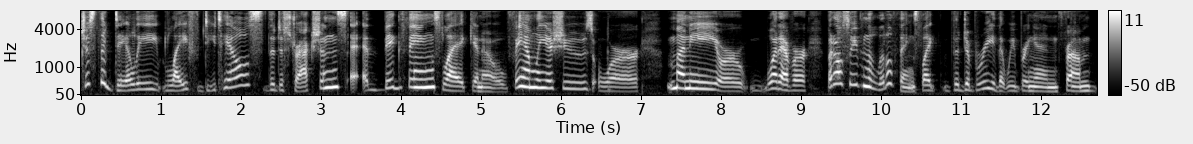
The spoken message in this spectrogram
just the daily life details, the distractions, big things like, you know, family issues or money or whatever, but also even the little things like the debris that we bring in from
